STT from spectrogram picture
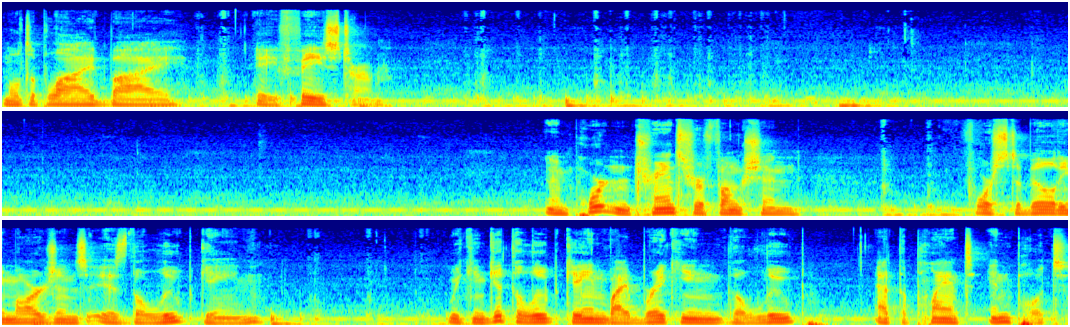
multiplied by a phase term. An important transfer function for stability margins is the loop gain. We can get the loop gain by breaking the loop at the plant input.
